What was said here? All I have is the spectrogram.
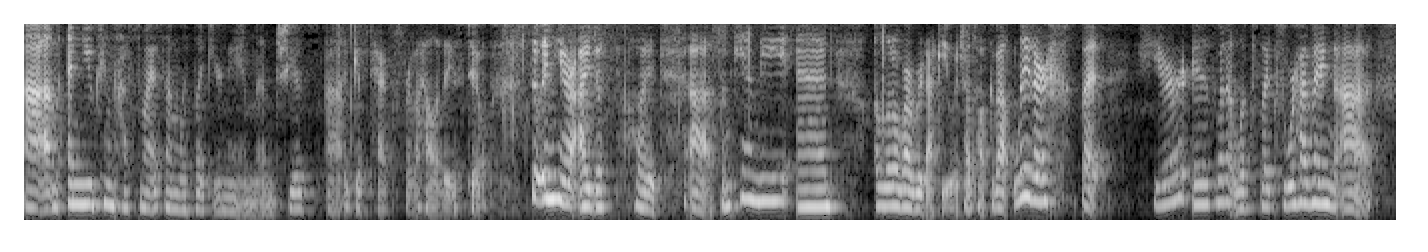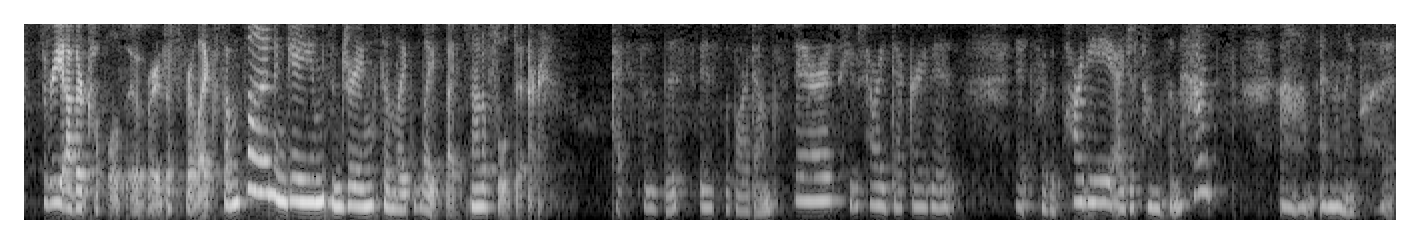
Um, and you can customize them with like your name. And she has uh, gift tags for the holidays too. So in here, I just put uh, some candy and a little rubber ducky, which I'll talk about later. But here is what it looks like. So we're having uh, three other couples over just for like some fun and games and drinks and like light bites, not a full dinner. Okay, so this is the bar downstairs. Here's how I decorated it for the party. I just hung some hats um, and then I put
